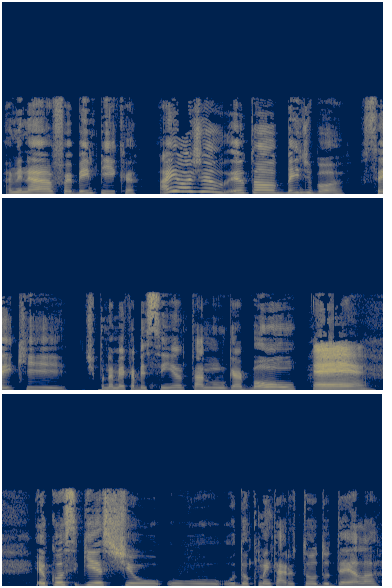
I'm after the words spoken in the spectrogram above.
A mina foi bem pica. Aí hoje eu, eu tô bem de boa. Sei que, tipo, na minha cabecinha tá num lugar bom. É. Eu consegui assistir o, o, o documentário todo dela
